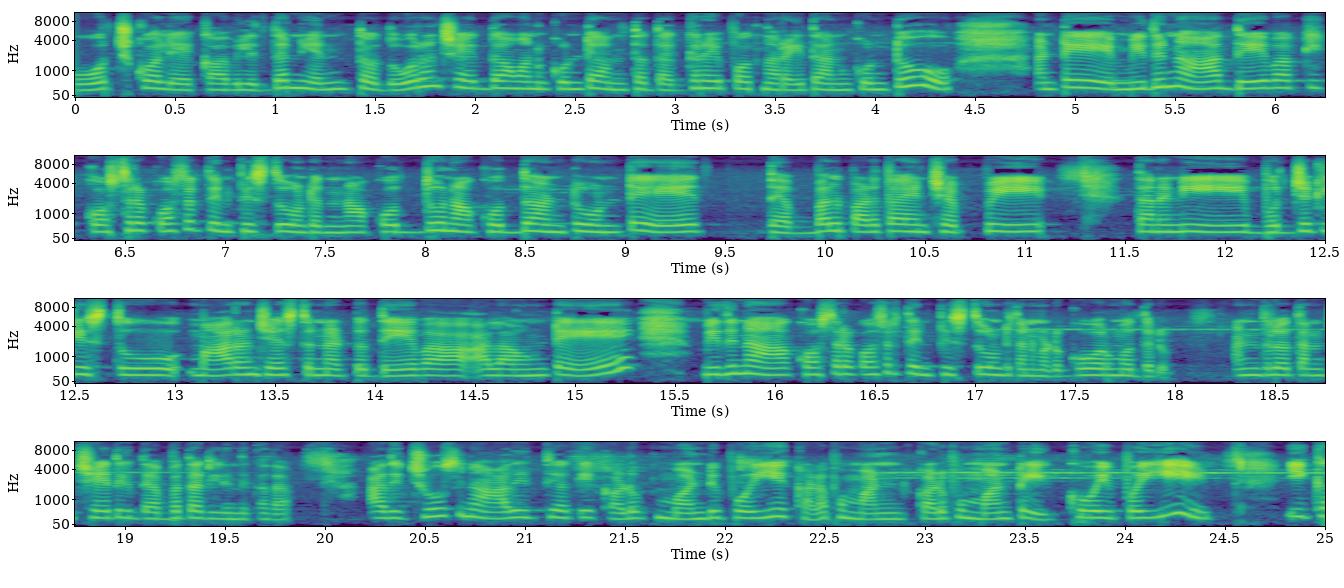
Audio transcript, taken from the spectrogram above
ఓర్చుకోలేక వీళ్ళిద్దరిని ఎంత దూరం చేద్దాం అనుకుంటే అంత దగ్గర అయిపోతున్నారు అయితే అనుకుంటూ అంటే మిథున దేవాకి కొసర కొసర తినిపిస్తూ ఉంటుంది. నాకొద్దు నాకొద్దు అంటూ ఉంటే దెబ్బలు పడతాయని చెప్పి తనని బుజ్జగిస్తూ మారం చేస్తున్నట్టు దేవ అలా ఉంటే మిథున కొసర కొసర తినిపిస్తూ ఉంటుంది అనమాట గోరుముద్దలు. అందులో తన చేతికి దెబ్బ తగిలింది కదా. అది చూసిన ఆదిత్యకి కడుపు మండిపోయి కడుపు మం కడుపు మంట ఎక్కువైపోయి ఇక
